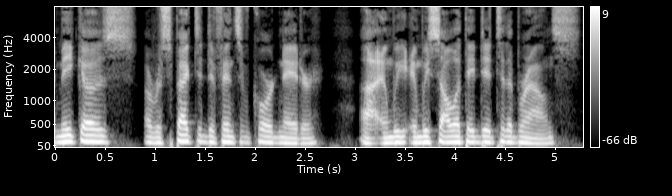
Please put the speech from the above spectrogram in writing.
DeMeco's a respected defensive coordinator, uh, and we and we saw what they did to the Browns.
